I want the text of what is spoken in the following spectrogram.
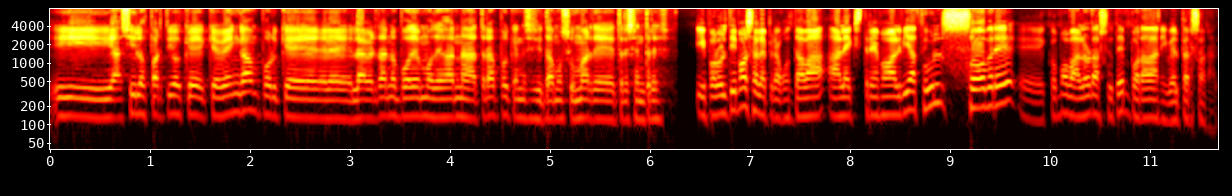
y así los partidos que, vengan, porque eh, la verdad no podemos dejar nada atrás porque necesitamos sumar de tres en tres. Y por último, se le preguntaba al extremo albiazul sobre eh, cómo valora su temporada a nivel personal.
